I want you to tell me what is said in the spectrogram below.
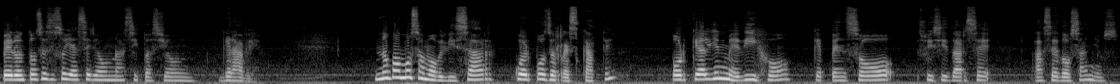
Pero entonces eso ya sería una situación grave. No vamos a movilizar cuerpos de rescate porque alguien me dijo que pensó suicidarse hace dos años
